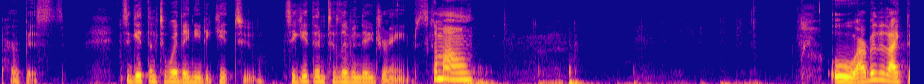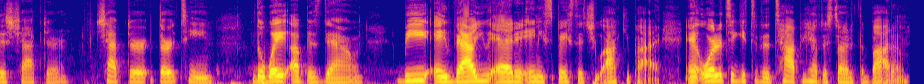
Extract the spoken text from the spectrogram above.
purpose, to get them to where they need to get to, to get them to live in their dreams? Come on. Ooh, I really like this chapter. Chapter 13 The Way Up is Down. Be a value add in any space that you occupy. In order to get to the top, you have to start at the bottom.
